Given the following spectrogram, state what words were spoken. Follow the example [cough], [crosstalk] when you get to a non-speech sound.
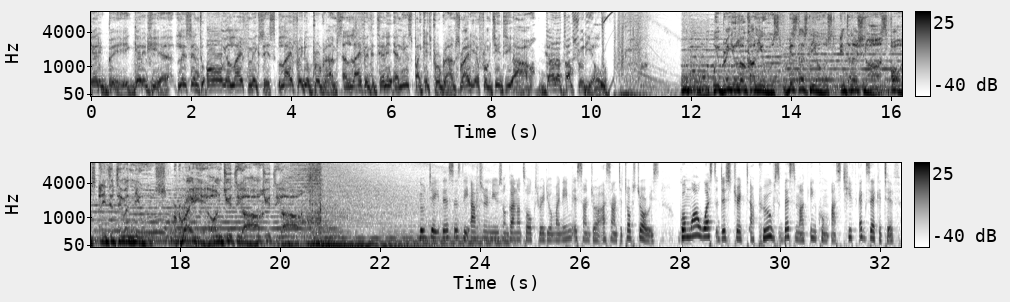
Get it big, get it here. Listen to all your live mixes, live radio programs, and live entertaining and news package programs right here from GTR, Ghana Talks Radio. We bring you local news, business news, international, sports, and entertainment news right here on GTR. GTR. Good day. This is the afternoon news on Ghana Talks Radio. My name is Sandra Asante. Top stories. Gomoa West District approves Bismarck Inkum as chief executive.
